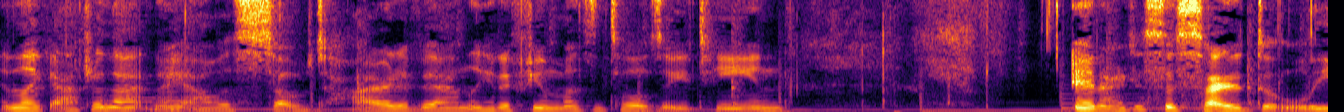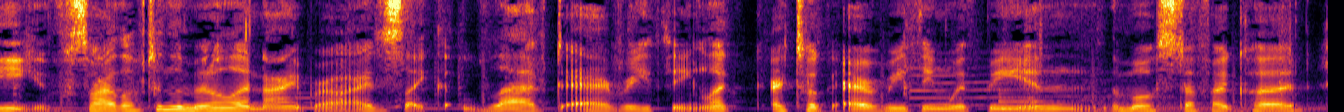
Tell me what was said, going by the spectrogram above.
And like after that night, I was so tired of it. I only had a few months until I was 18. And I just decided to leave. So I left in the middle of the night, bro. I just like left everything. Like I took everything with me and the most stuff I could.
